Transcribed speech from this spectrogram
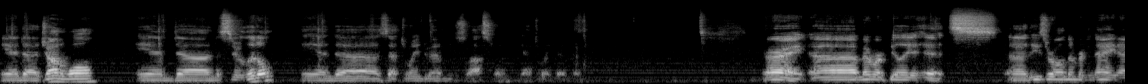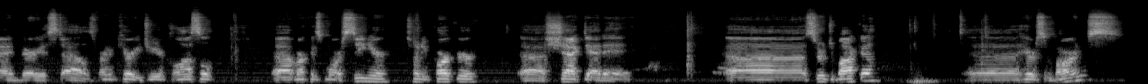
and uh, John Wall, and uh, Nassir Little, and uh, is that was the last one? Yeah, Dewayne Dedmon. All right, uh, memorabilia hits. Uh, these are all numbered to 99, various styles. Vernon Carey Jr. Colossal, uh, Marcus Morris Sr., Tony Parker, uh, Shaq Daddy, uh, Serge Ibaka, uh, Harrison Barnes,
